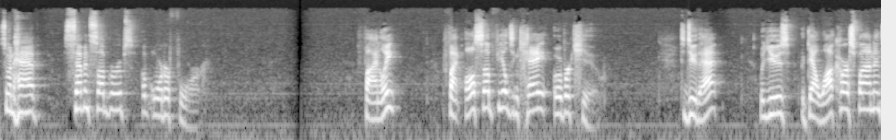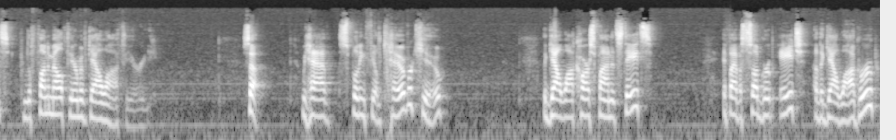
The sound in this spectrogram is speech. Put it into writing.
So I'm to have seven subgroups of order 4. Finally, find all subfields in K over Q. To do that, we'll use the Galois correspondence from the fundamental theorem of Galois theory. So we have splitting field K over Q. The Galois correspondence states if I have a subgroup H of the Galois group,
